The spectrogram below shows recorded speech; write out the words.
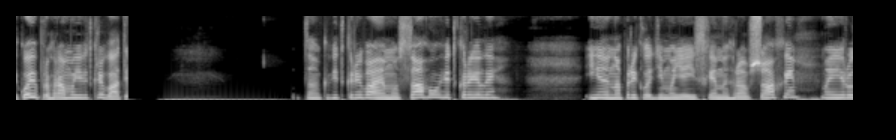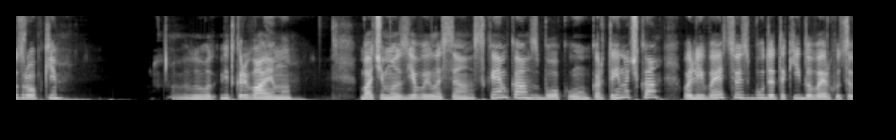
Якою програмою відкривати? Так, відкриваємо сагу, відкрили. І на прикладі моєї схеми гра в шахи моєї розробки. Відкриваємо. Бачимо, з'явилася схемка, збоку картиночка. Олівець ось буде такий доверху. Це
